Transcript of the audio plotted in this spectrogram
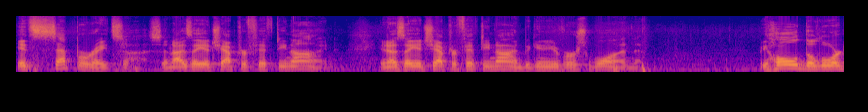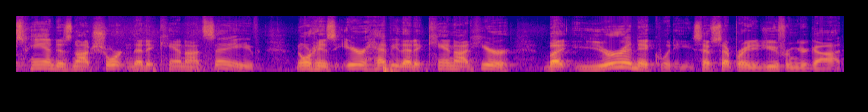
It separates us. In Isaiah chapter 59, in Isaiah chapter 59, beginning of verse 1, Behold, the Lord's hand is not shortened that it cannot save, nor his ear heavy that it cannot hear. But your iniquities have separated you from your God,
